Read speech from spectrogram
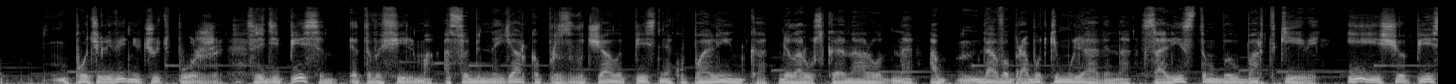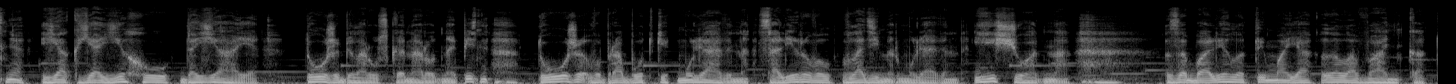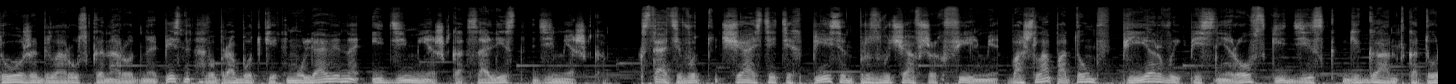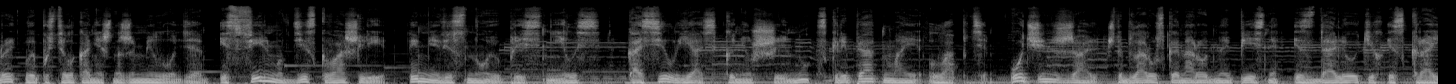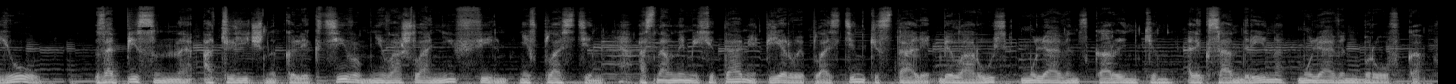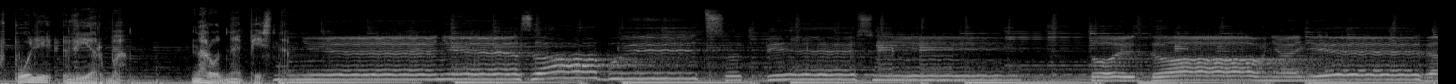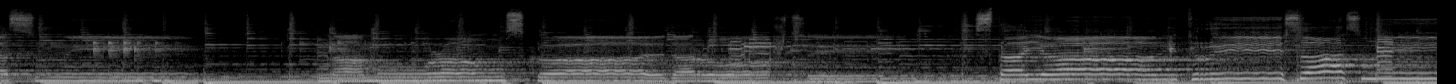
по телевидению чуть позже. Среди песен этого фильма особенно ярко прозвучала песня «Куполинка», белорусская народная, об- да, в обработке Мулявина. Солистом был Барткевич. И еще песня «Як я ехал да яе», тоже белорусская народная песня, тоже в обработке Мулявина, солировал Владимир Мулявин. И еще одна. «Заболела ты моя голованька» Тоже белорусская народная песня в обработке Мулявина и Демешка Солист Демешка кстати, вот часть этих песен, прозвучавших в фильме, вошла потом в первый песнеровский диск «Гигант», который выпустила, конечно же, мелодия. Из фильма в диск вошли «Ты мне весною приснилась», «Косил ясь конюшину», «Скрипят мои лапти». Очень жаль, что белорусская народная песня из далеких, из краев записанная отлично коллективом, не вошла ни в фильм, ни в пластин. Основными хитами первой пластинки стали «Беларусь», «Мулявин Скорынкин», «Александрина», «Мулявин Бровка», «В поле верба». Народная песня. Мне не забыться песни той давняе весны на Муромской дорожце стояли три сосны.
